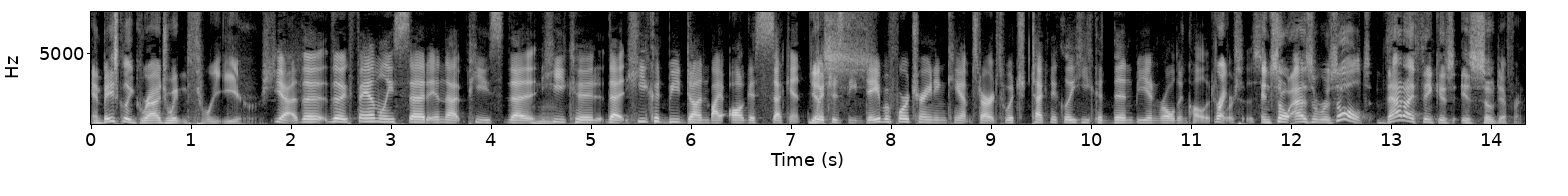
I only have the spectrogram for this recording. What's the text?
and basically graduate in three years. Yeah, the the family said in that piece that mm-hmm. he could that he could be done by August second, which is the day before training camp starts. Which technically he could then be enrolled in college right. courses. And so as a result, that I think is is so different.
